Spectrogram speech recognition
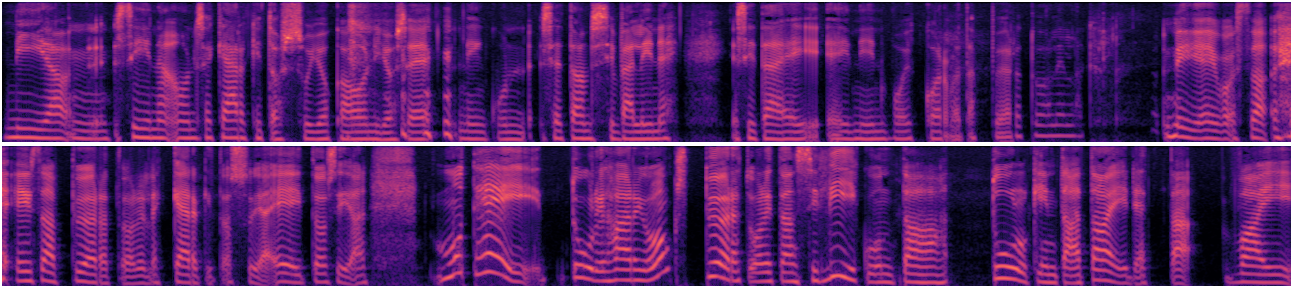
Niin ja mm. siinä on se kärkitossu, joka on jo se, niin kuin se tanssiväline ja sitä ei, ei niin voi korvata pyörätuolilla kyllä. Niin, ei, voi saa, ei saa pyörätuolille kärkitossuja, ei tosiaan. Mutta hei, Tuuli Harju, onko pyörätuolitanssi liikuntaa, tulkintaa, taidetta vai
